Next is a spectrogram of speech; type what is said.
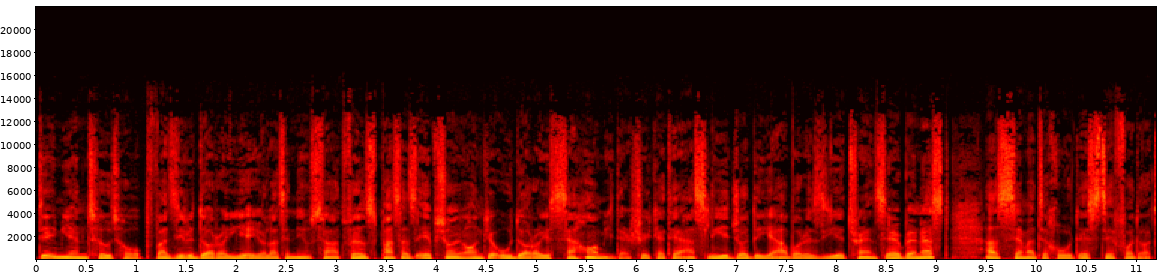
دیمین توتوپ وزیر دارایی ایالت نیو ساوت پس از افشای آنکه او دارای سهامی در شرکت اصلی جاده عوارضی ترانس اربن است از سمت خود استفاده داد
